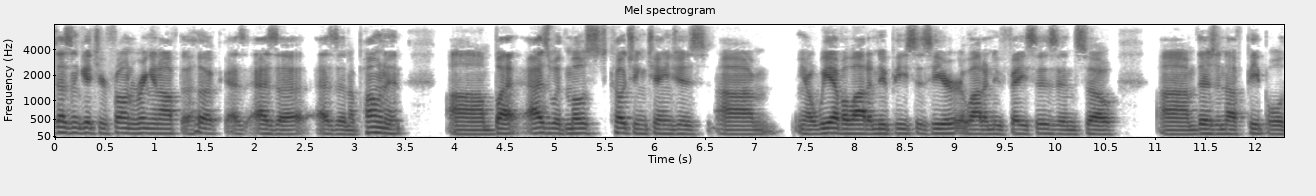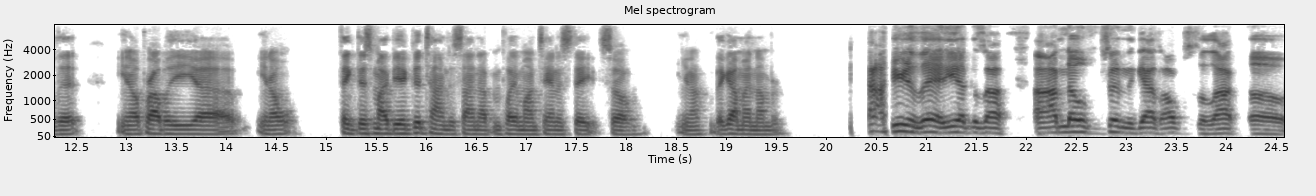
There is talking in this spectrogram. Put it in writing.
doesn't get your phone ringing off the hook as as a as an opponent. Um, but as with most coaching changes, um, you know, we have a lot of new pieces here, a lot of new faces, and so um, there's enough people that you know probably uh, you know think this might be a good time to sign up and play Montana State. So you know, they got my number. I hear that, yeah, because I I know from sitting in the guys' office a lot. Uh,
